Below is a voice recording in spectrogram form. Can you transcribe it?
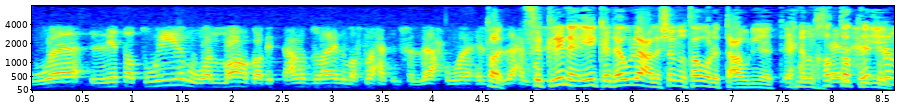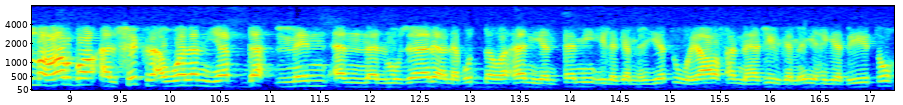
ولتطوير والنهضه بالتعاون الزراعي لمصلحة الفلاح طيب والفلاح البسيط. فكرنا إيه كدولة علشان نطور التعاونيات إحنا بنخطط الفكر لإيه النهارده الفكر اولا يبدأ من أن المزارع لابد وأن ينتمي إلى جمعيته ويعرف أن هذه الجمعية هي بيته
